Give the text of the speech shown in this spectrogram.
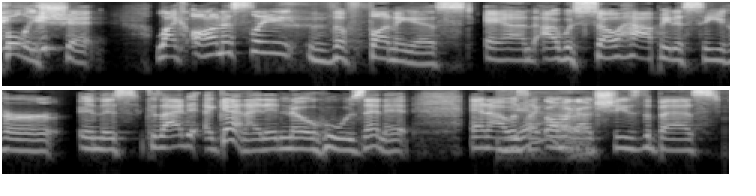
Holy shit. Like honestly, the funniest. And I was so happy to see her in this because I again I didn't know who was in it, and I was yeah. like, oh my god, she's the best.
